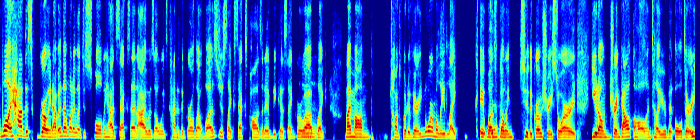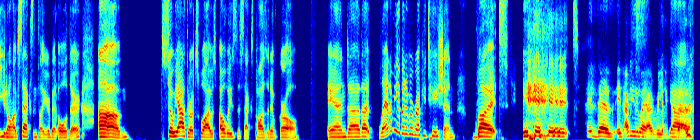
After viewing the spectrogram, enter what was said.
well, I had this growing up. And then when I went to school, we had sex ed. I was always kind of the girl that was just like sex positive because I grew up Mm. like my mom talked about it very normally, like it was Yeah. going to the grocery store. You don't drink alcohol until you're a bit older. You don't have sex until you're a bit older. Um, so yeah, throughout school, I was always the sex positive girl. And uh, that landed me a bit of a reputation, but it It does. It. I Is- feel like I relate yeah. to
